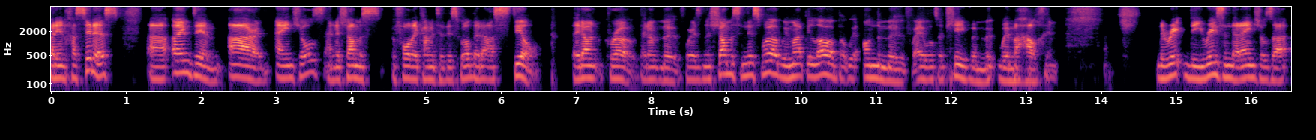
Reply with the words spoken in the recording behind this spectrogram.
But in Hasidus, uh, Oimdim are angels and neshamas before they come into this world that are still. They don't grow, they don't move. Whereas neshamas in this world, we might be lower, but we're on the move. We're able to achieve. We're, we're mahalchim. the, re- the reason that angels are,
